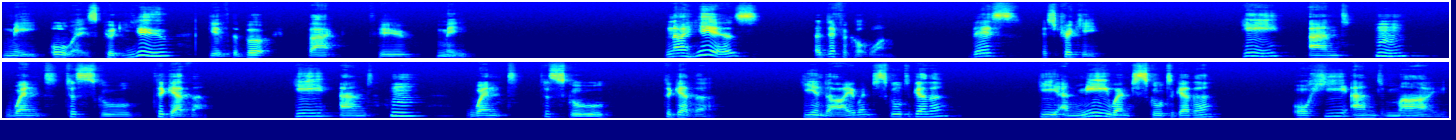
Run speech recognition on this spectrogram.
me. Always. Could you give the book back to me. Now here's a difficult one. This is tricky. He and hmm went to school together. He and hmm went to school together. He and I went to school together. He and me went to school together. Or he and my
